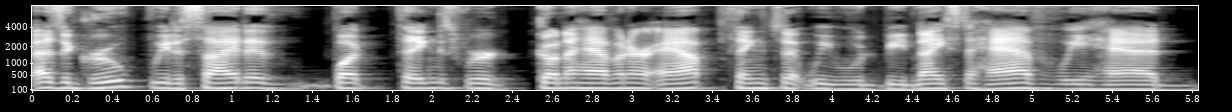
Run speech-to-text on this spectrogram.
as a group we decided what things we're gonna have in our app things that we would be nice to have if we had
